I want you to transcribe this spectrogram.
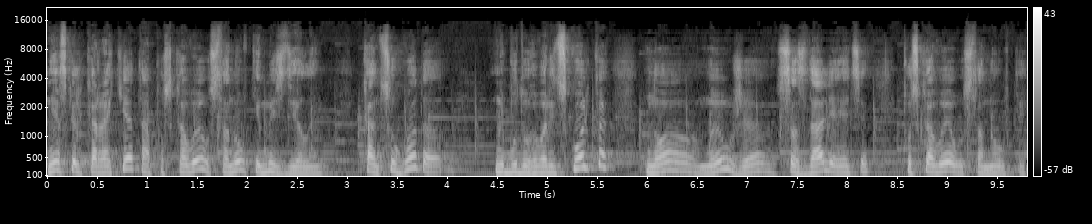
Несколько ракет, а пусковые установки мы сделаем. К концу года, не буду говорить сколько, но мы уже создали эти пусковые установки.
